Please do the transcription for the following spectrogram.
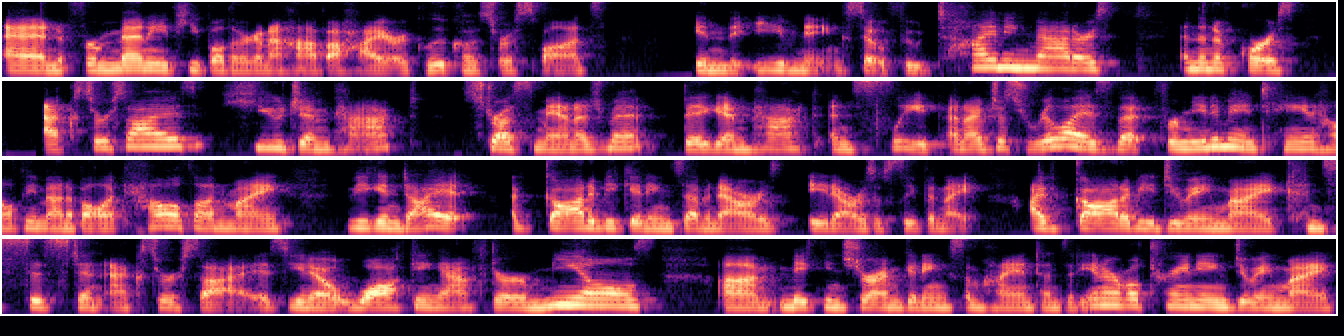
And for many people, they're going to have a higher glucose response in the evening. So food timing matters. And then, of course, exercise, huge impact stress management, big impact, and sleep. And I've just realized that for me to maintain healthy metabolic health on my vegan diet, I've got to be getting seven hours, eight hours of sleep a night. I've got to be doing my consistent exercise, you know, walking after meals, um, making sure I'm getting some high intensity interval training, doing my,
